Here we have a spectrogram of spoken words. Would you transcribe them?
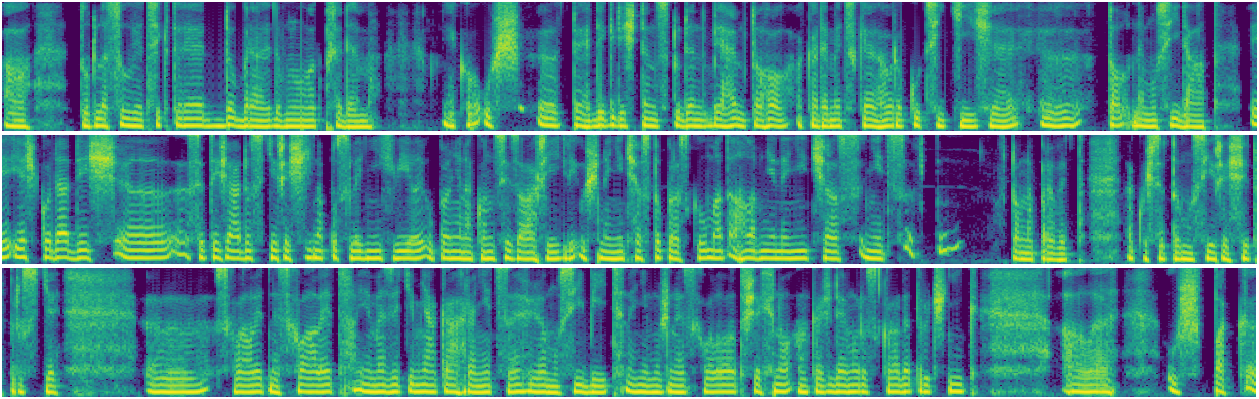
A tohle jsou věci, které je dobré domluvat předem. Jako už eh, tehdy, když ten student během toho akademického roku cítí, že eh, to nemusí dát je škoda, když se ty žádosti řeší na poslední chvíli úplně na konci září, kdy už není čas to proskoumat a hlavně není čas nic v tom napravit. Tak už se to musí řešit prostě Eh, schválit, neschválit, je mezi tím nějaká hranice, že musí být, není možné schvalovat všechno a každému rozkládat ručník, ale už pak eh,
